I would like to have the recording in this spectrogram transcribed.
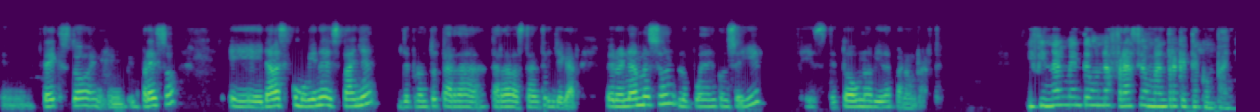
en texto, en, impreso. Eh, nada más que como viene de España, de pronto tarda, tarda bastante en llegar, pero en Amazon lo pueden conseguir este, toda una vida para honrarte. Y finalmente una frase o mantra que te acompañe.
